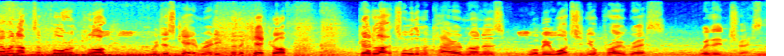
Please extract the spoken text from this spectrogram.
Coming up to four o'clock. We're just getting ready for the kickoff. Good luck to all the McLaren runners. We'll be watching your progress with interest.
